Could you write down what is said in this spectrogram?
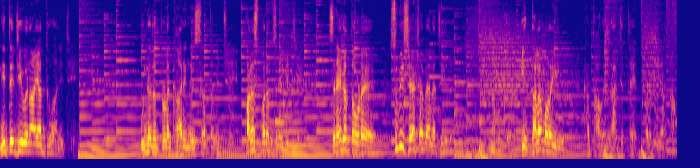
നിത്യജീവനായി അധ്വാനിച്ച് ഉന്നതത്തിലുള്ള കാര്യങ്ങളിൽ ശ്രദ്ധ വെച്ച് പരസ്പരം സ്നേഹിച്ച് സ്നേഹത്തോടെ സുവിശേഷ വേല ചെയ്ത് നമുക്ക് ഈ തലമുറയിൽ കർത്താവിന്റെ രാജ്യത്തെ പടുത്തുയർത്താം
